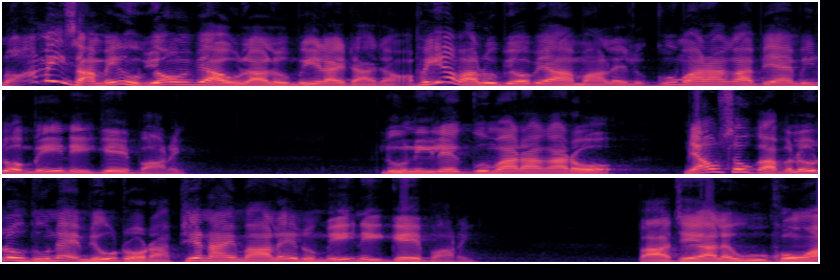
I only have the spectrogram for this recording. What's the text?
နွားမိတ်စာမင်းကိုပြောမပြဘူးလားလို့မေးလိုက်တာကြောင့်အဖေကဘာလို့ပြောပြရမှာလဲလို့ကူမာရာကပြန်ပြီးတော့မေးနေခဲ့ပါတယ်လူနီလေးကူမာရာကတော့မြောက်ဆုပ်ကဘလို့လို့သူနဲ့အမျိုးတော်တာဖြစ်နိုင်ပါလဲလို့မေးနေခဲ့ပါတယ်ပါကျဲကလည်းဝူခုံးက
